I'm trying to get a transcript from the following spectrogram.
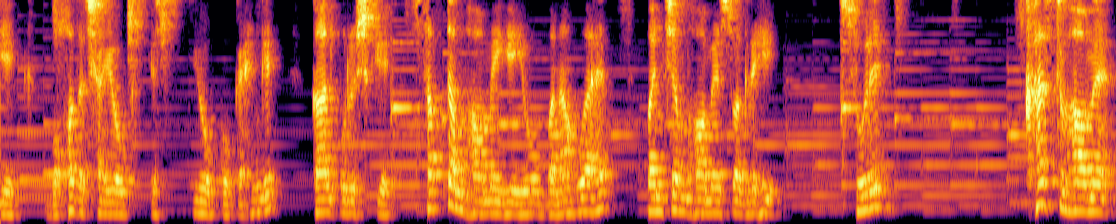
एक बहुत अच्छा योग इस योग को कहेंगे। काल पुरुष के सप्तम भाव में ये योग बना हुआ है। पंचम भाव में स्वग्रही सूर्य खष्ट भाव में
